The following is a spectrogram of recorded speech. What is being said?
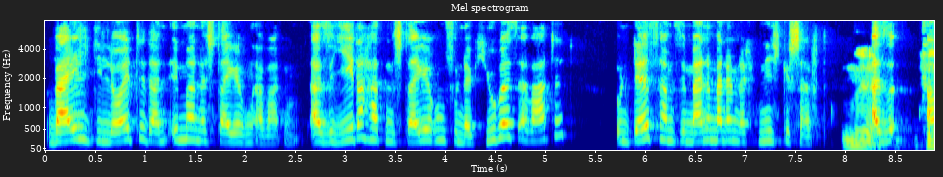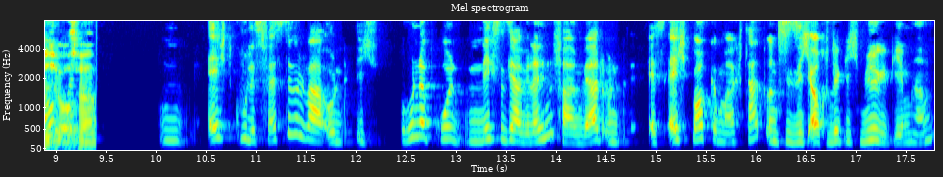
weil die Leute dann immer eine Steigerung erwarten. Also jeder hat eine Steigerung von der Cubase erwartet und das haben sie meiner Meinung nach nicht geschafft. Nee, Also finde ich auch auch, ja. ein echt cooles Festival war und ich 100 Pro nächstes Jahr wieder hinfahren werde und es echt Bock gemacht hat und sie sich auch wirklich Mühe gegeben haben.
